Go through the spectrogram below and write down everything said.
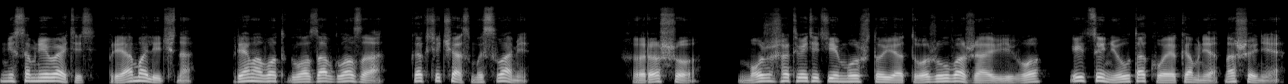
«Не сомневайтесь, прямо лично. Прямо вот глаза в глаза, как сейчас мы с вами». «Хорошо. Можешь ответить ему, что я тоже уважаю его и ценю такое ко мне отношение».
